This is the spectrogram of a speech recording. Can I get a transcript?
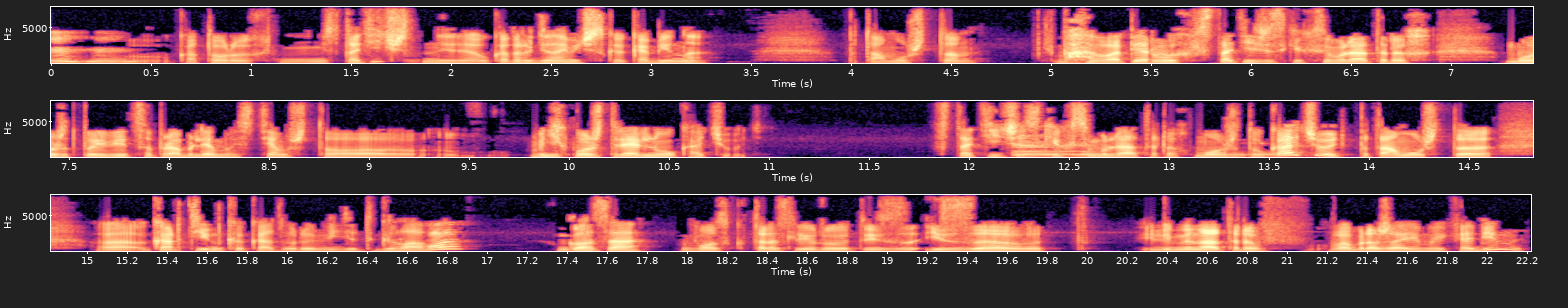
Мгм. у которых не статичная, у которых динамическая кабина, потому что, во-первых, в статических симуляторах может появиться проблема с тем, что в них может реально укачивать. В статических Мгм. симуляторах может Мгм. укачивать, потому что э, картинка, которую видит голова, глаза в мозг транслируют из- из-за вот иллюминаторов воображаемой кабины,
